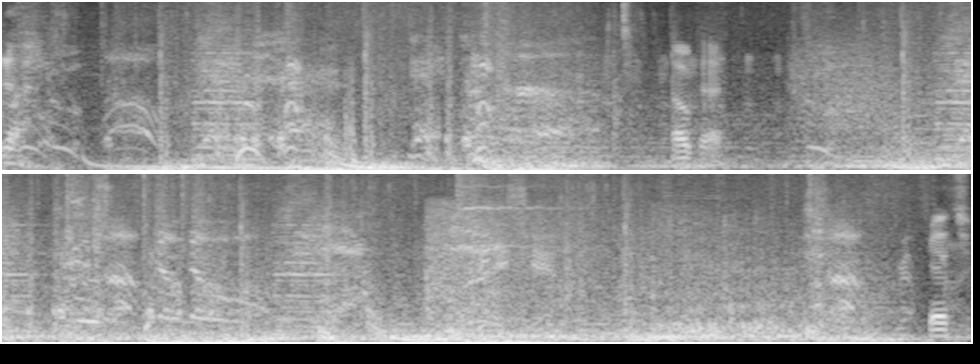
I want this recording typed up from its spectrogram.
Yeah. Okay. Bitch.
